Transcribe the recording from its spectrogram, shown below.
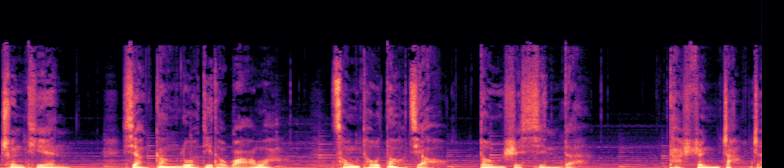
春天，像刚落地的娃娃。从头到脚都是新的，它生长着。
